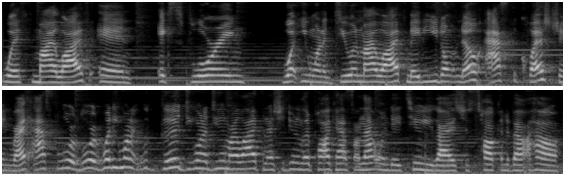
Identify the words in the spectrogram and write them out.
with my life and exploring what you want to do in my life. Maybe you don't know. Ask the question, right? Ask the Lord, Lord, what do you want? What good do you want to do in my life? And I should do another podcast on that one day too, you guys, just talking about how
